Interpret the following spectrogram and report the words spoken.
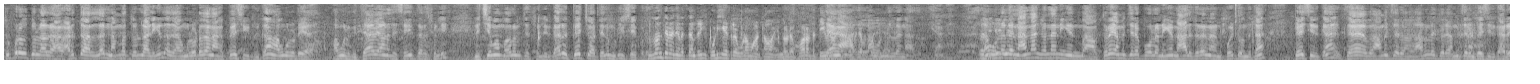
துப்புரவு தொழிலாளர் அடுத்த ஆள்ல நம்ம தொழிலாளிகள் அது அவங்களோட தான் நாங்க பேசிக்கிட்டு இருக்கோம். அவங்களுடைய அவங்களுக்கு தேவையானதை செய்து தர சொல்லி நிச்சயமா முதலமைச்சர் சொல்லியிருக்காரு. பேச்சுவார்த்தையில முடிவு செய்யப்படும். சுதந்திர தினத்தன்றைக்கு கொடியேற்ற விட மாட்டோம் எங்களுடைய போராட்ட ஏங்க தீவிரம் அதெல்லாம் ஒண்ணும் இல்லைங்க அது. ஏங்க ஒண்ணும் இல்லை. நான் தான் சொன்னேன் நீங்க ம- துறை அமைச்சரே போகல. நீங்க நாலு தடவை நான் போயிட்டு வந்துட்டேன். பேசியிருக்கேன். அமைச்சர் அறநிலைத்துறை அமைச்சரும் பேசியிருக்காரு.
